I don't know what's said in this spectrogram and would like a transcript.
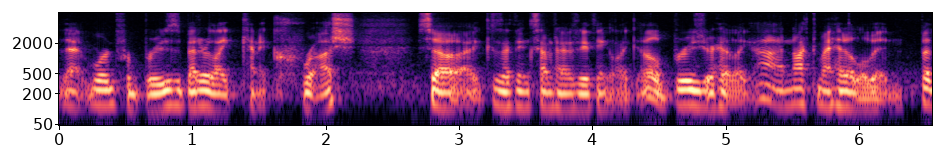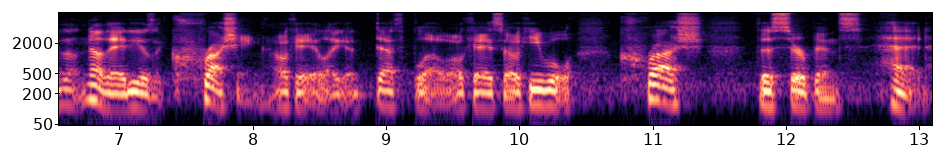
that word for bruise is better like kind of crush. So, because I think sometimes we think like, oh, bruise your head, like, ah, I knocked my head a little bit. But no, the idea is like crushing, okay, like a death blow, okay? So he will crush the serpent's head.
